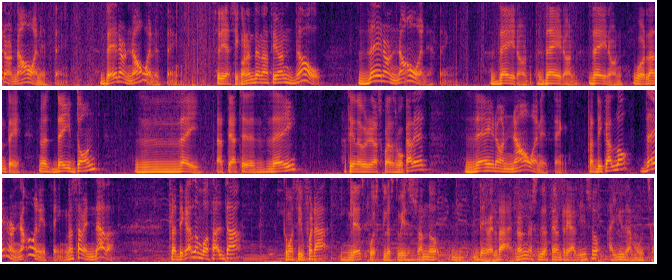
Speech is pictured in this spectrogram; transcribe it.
don't know anything. They don't know anything. Sería así con entonación, no. They don't know anything. They don't, they don't, they don't. Importante, no es they don't, they. La TH de they, haciendo abrir las cuerdas vocales. They don't know anything. Practicadlo, they don't know anything. No saben nada. Practicadlo en voz alta, como si fuera inglés, pues que lo estuviese usando de verdad, ¿no? En una situación real. Y eso ayuda mucho.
